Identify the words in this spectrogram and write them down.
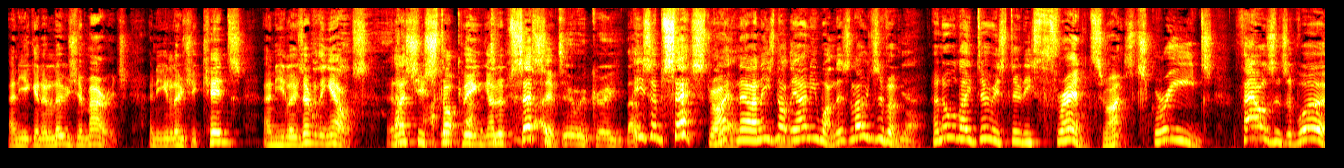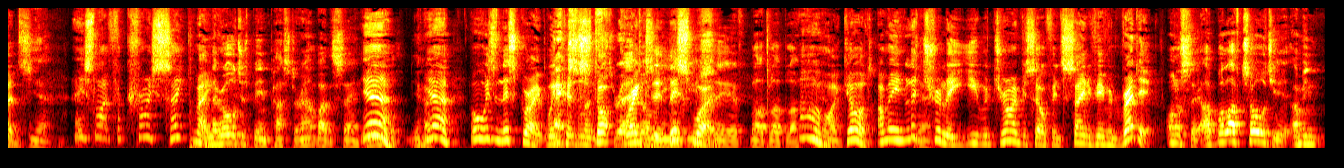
and you're going to lose your marriage, and you lose your kids, and you lose everything else, unless you stop being an obsessive. I do agree. That, He's obsessed, right? Yeah. Now, and he's not the only one. There's loads of them. Yeah. And all they do is do these threads, right? Screeds, thousands of words. Yeah. And it's like, for Christ's sake, mate. and they're all just being passed around by the same yeah, people. you know. yeah. Oh, isn't this great? We Excellent can stop Brexit this way. Blah blah blah. Oh my god! I mean, literally, you would drive yourself insane if you even read it. Honestly, I, well, I've told you. I mean,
